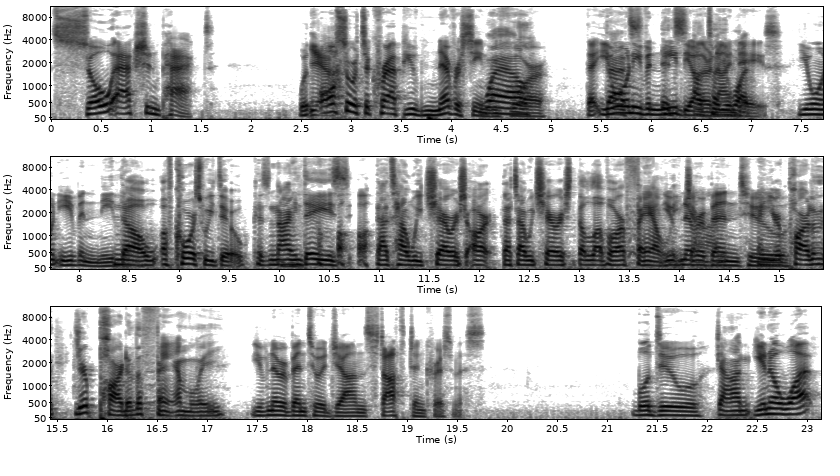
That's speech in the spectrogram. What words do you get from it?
so action packed, with Yeah. all sorts of crap you've never seen Well, before. That you won't even need the other tell you nine days. You won't even need them. no, of course we do, because nine days. that's how we cherish our. That's how we cherish the love of our family. You've never John. been to- and you're part of. You're part of the family, You've never been to a John Stockton Christmas. We'll do John. You know what?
